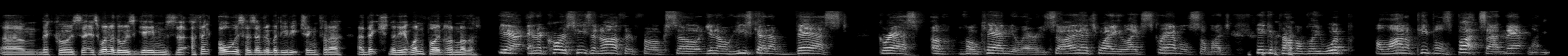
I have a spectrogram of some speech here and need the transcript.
um, because it's one of those games that I think always has everybody reaching for a, a, dictionary at one point or another. Yeah, and of course he's an author, folks. So you know he's got a vast grasp of vocabulary. So that's why he likes Scrabble so much. He could probably whoop a lot of people's butts on that one.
